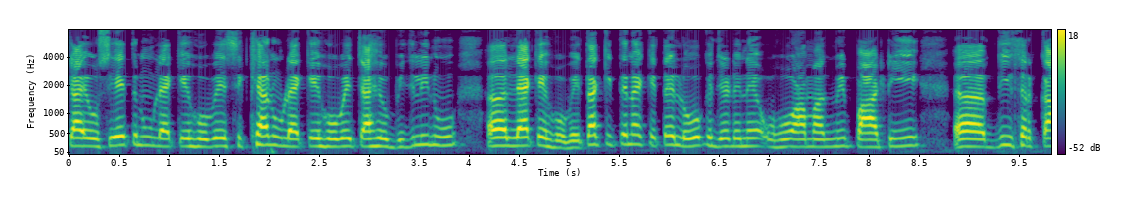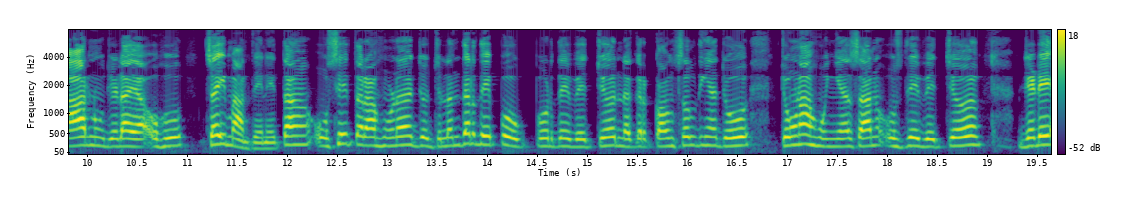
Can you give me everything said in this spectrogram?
ਚਾਹੇ ਉਹ ਸਿਹਤ ਨੂੰ ਲੈ ਕੇ ਹੋਵੇ, ਸਿੱਖਿਆ ਨੂੰ ਲੈ ਕੇ ਹੋਵੇ, ਚਾਹੇ ਉਹ ਬਿਜਲੀ ਨੂੰ ਲੈ ਕੇ ਹੋਵੇ, ਤਾਂ ਕਿਤੇ ਨਾ ਕਿਤੇ ਲੋਕ ਜਿਹੜੇ ਨੇ ਉਹ ਆਮ ਆਦਮੀ ਪਾਰਟੀ ਦੀ ਸਰਕਾਰ ਨੂੰ ਜਿਹੜਾ ਆ ਉਹ ਸਹੀ ਮੰਨਦੇ ਨੇ। ਤਾਂ ਉਸੇ ਤਰ੍ਹਾਂ ਹੁਣ ਜੋ ਜਲੰਧਰ ਦੇ ਭੋਗਪੁਰ ਦੇ ਵਿੱਚ ਨਗਰ ਕੌਂਸਲ ਦੀਆਂ ਜੋ ਚੋਣਾਂ ਹੋਈਆਂ ਸਨ, ਉਸ ਦੇ ਵਿੱਚ ਜਿਹੜੇ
